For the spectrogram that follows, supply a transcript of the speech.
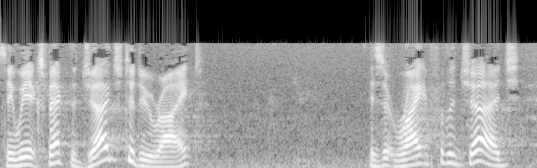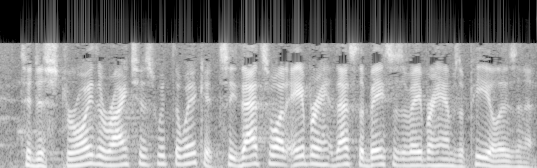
See, we expect the judge to do right. Is it right for the judge to destroy the righteous with the wicked? See, that's what Abraham that's the basis of Abraham's appeal, isn't it?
